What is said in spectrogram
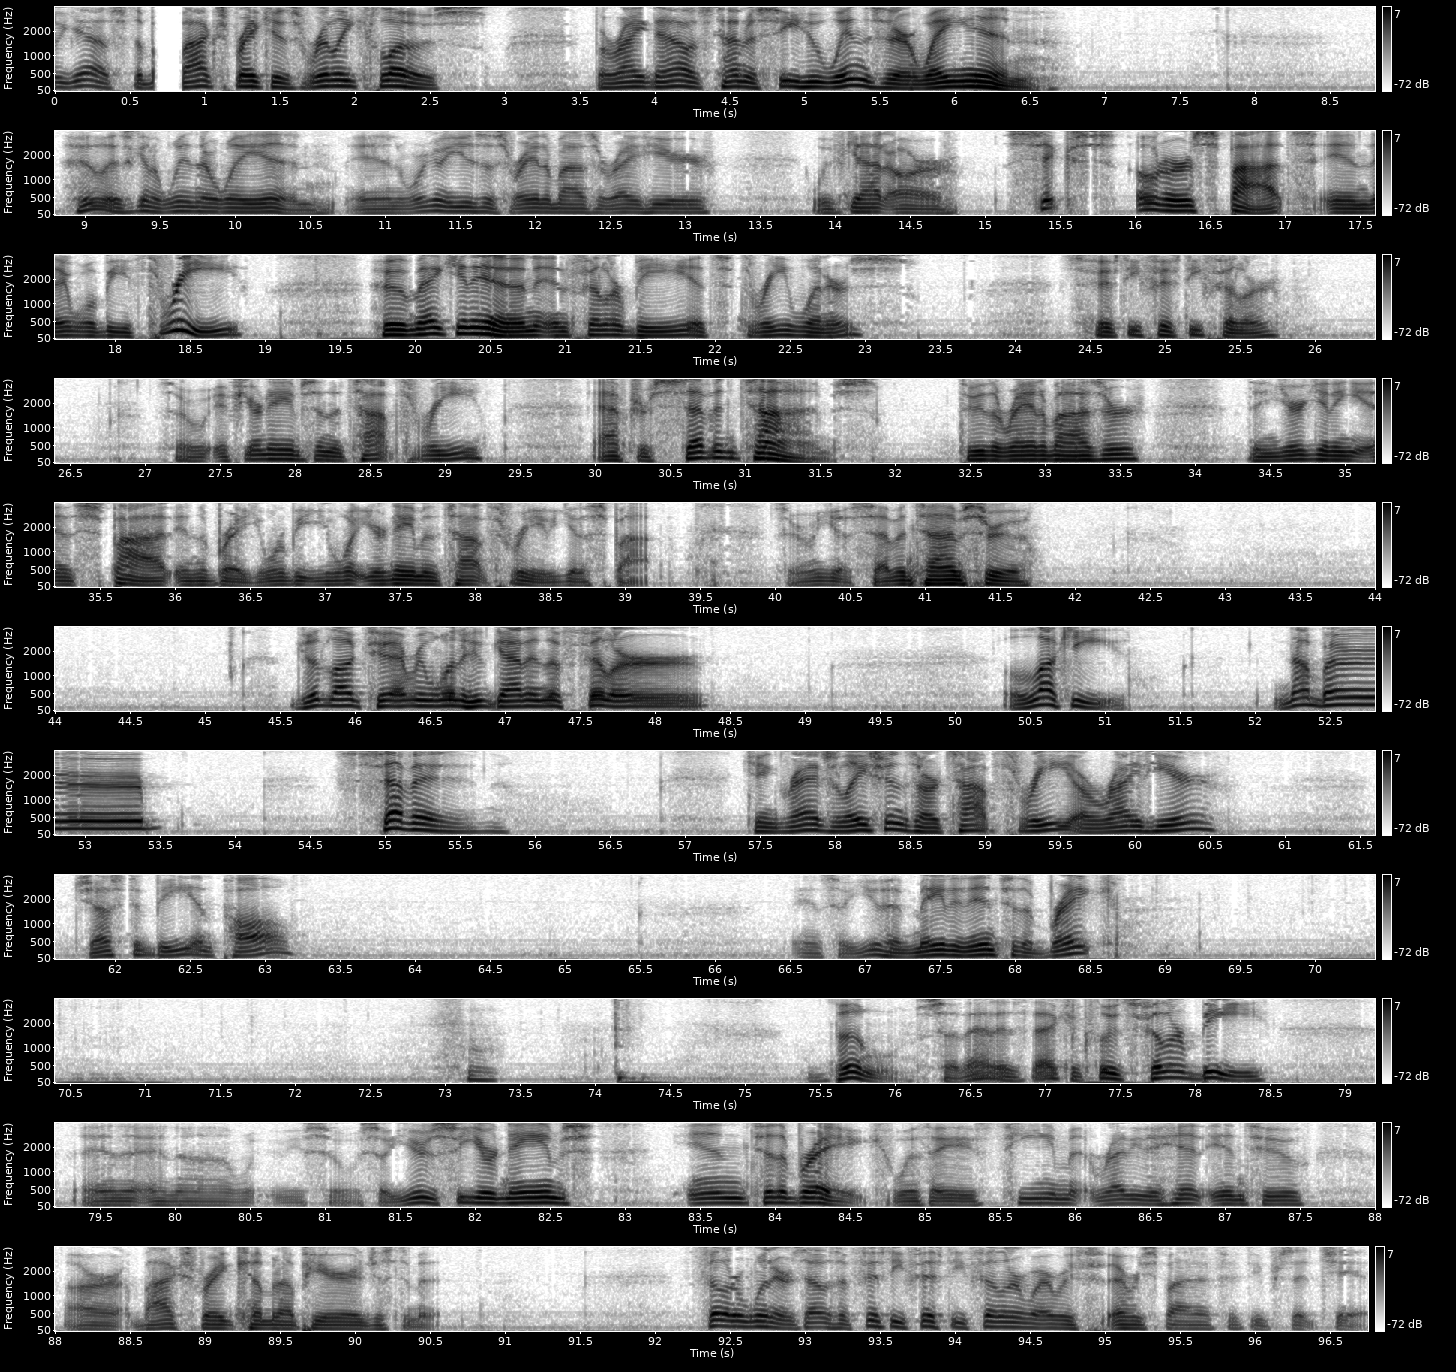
yes, the box break is really close. But right now it's time to see who wins their way in. Who is going to win their way in? And we're going to use this randomizer right here. We've got our six owner spots, and there will be three who make it in in filler B. It's three winners. It's 50 50 filler. So if your name's in the top three after seven times through the randomizer, then you're getting a spot in the break. You want to be you want your name in the top three to get a spot. So we go seven times through. Good luck to everyone who got in the filler. Lucky number seven. Congratulations. Our top three are right here Justin B. and Paul. And so you have made it into the break. Boom. So that is that concludes filler B. And and uh, so so you see your names into the break with a team ready to hit into our box break coming up here in just a minute. Filler winners. That was a 50 50 filler where every, every spot had 50% chance.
